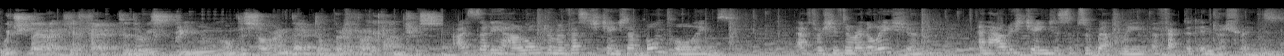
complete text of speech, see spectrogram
which directly affect the risk premium on the sovereign debt of peripheral countries. I study how long-term investors change their bond holdings after a shift in regulation and how these changes subsequently affected interest rates.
